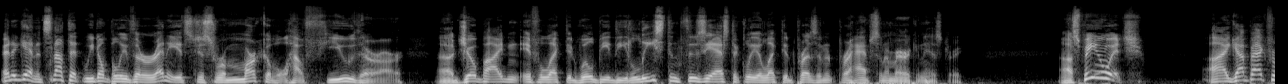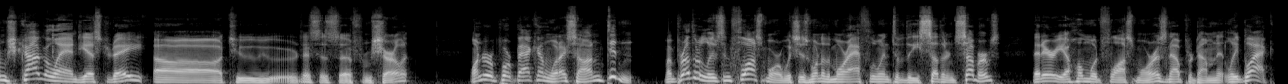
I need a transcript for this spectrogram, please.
And again, it's not that we don't believe there are any; it's just remarkable how few there are. Uh, Joe Biden, if elected, will be the least enthusiastically elected president, perhaps in American history. Uh, speaking of which, I got back from Chicagoland yesterday. Uh, to this is uh, from Charlotte. Wanted to report back on what I saw and didn't. My brother lives in Flossmoor, which is one of the more affluent of the southern suburbs. That area, Homewood Flossmoor, is now predominantly black.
